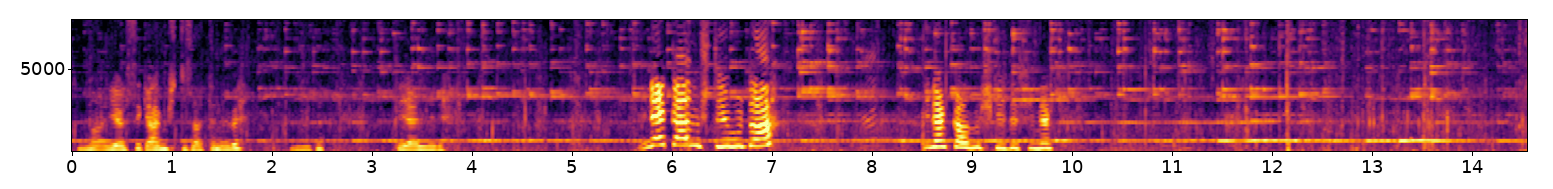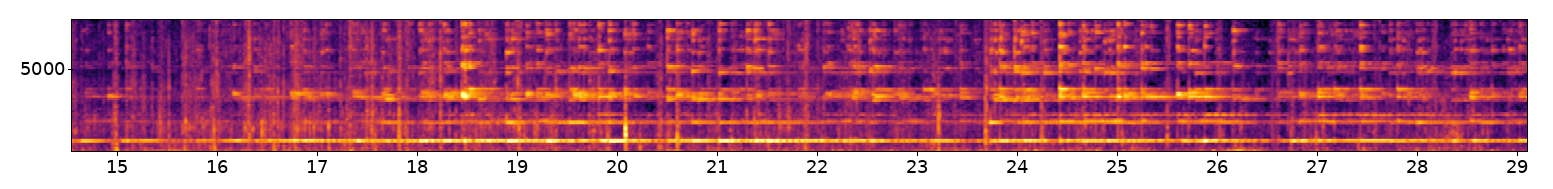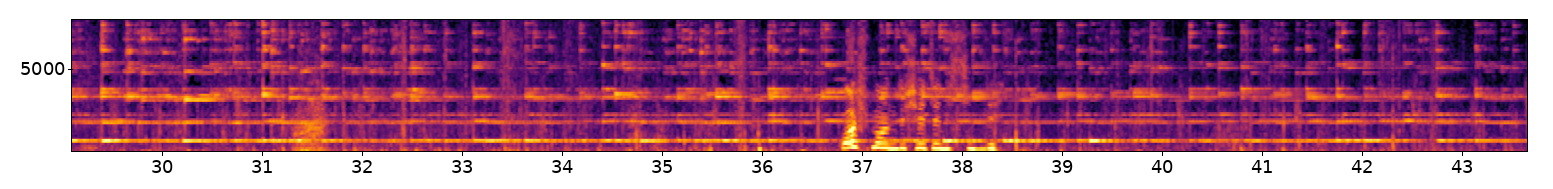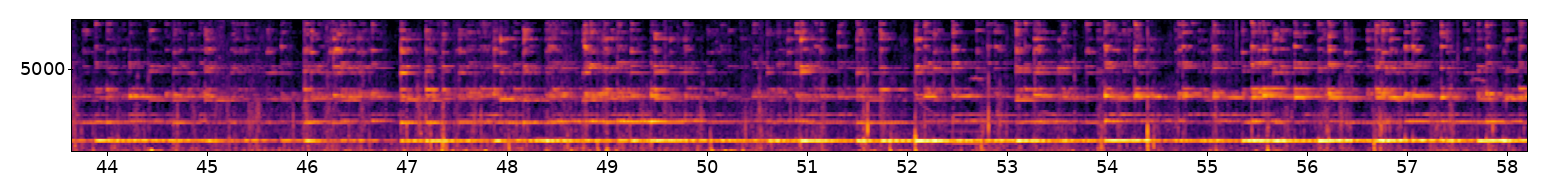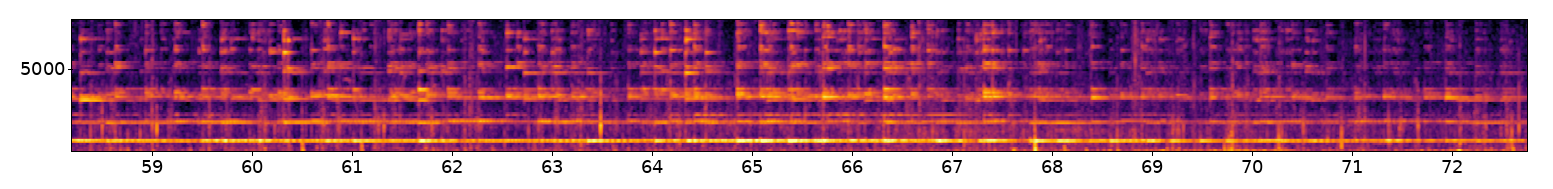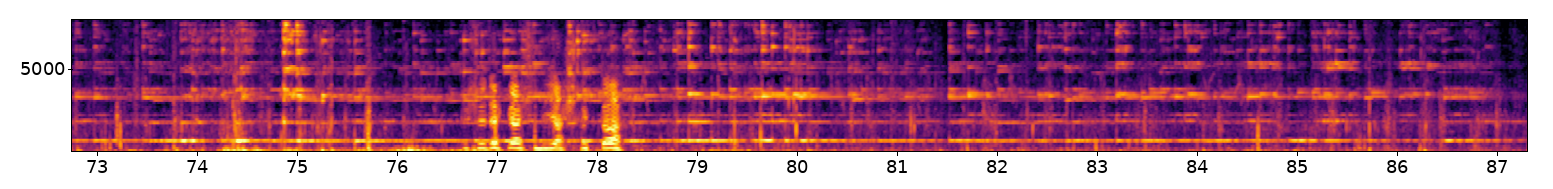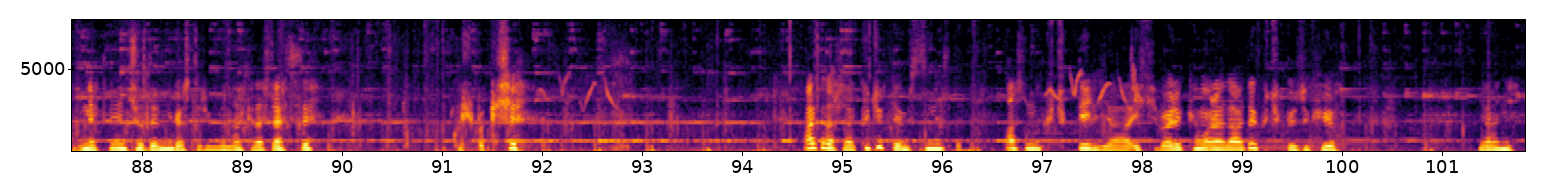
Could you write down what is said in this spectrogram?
Bunlar yarısı gelmişti zaten eve. Bunlar diğerleri. İnek kalmıştı burada. İnek kalmış gidiş inek. Koşman düşeceksin şimdi. Düşecekler şimdi yaşlıkta. İneklerin çadırını göstereyim ben arkadaşlar size. Kuş bakışı. Arkadaşlar küçük demişsiniz de aslında küçük değil ya. İçi böyle kameralarda küçük gözüküyor. Yani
